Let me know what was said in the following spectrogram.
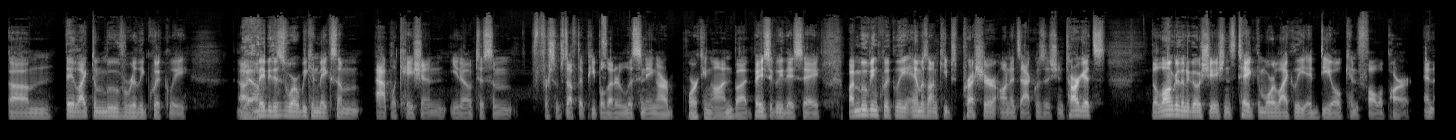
um they like to move really quickly uh, Yeah. maybe this is where we can make some application you know to some for some stuff that people that are listening are working on but basically they say by moving quickly amazon keeps pressure on its acquisition targets the longer the negotiations take the more likely a deal can fall apart and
